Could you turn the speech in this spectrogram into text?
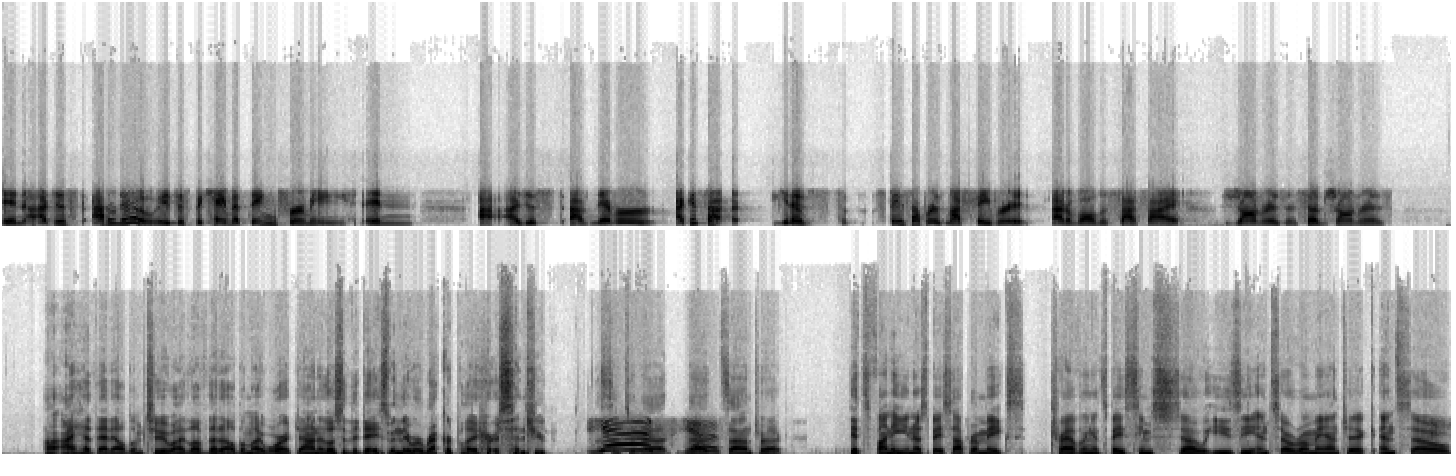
and I just I don't know, it just became a thing for me, and I, I just I've never I guess I you know space opera is my favorite out of all the sci-fi genres and subgenres. Uh, I had that album too. I love that album. I wore it down, and those are the days when there were record players, and you listen yes, to that yes. that soundtrack. It's funny, you know. Space opera makes traveling in space seem so easy and so romantic and so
